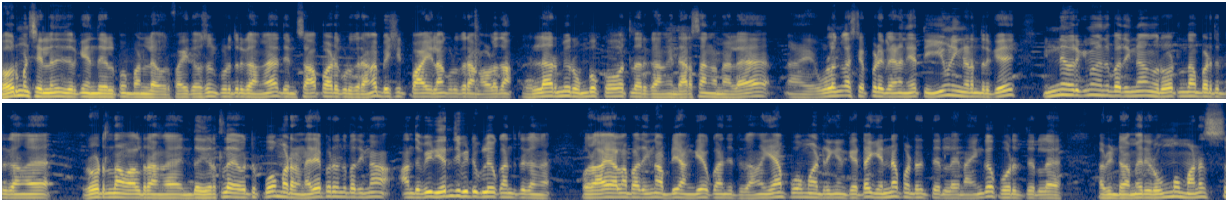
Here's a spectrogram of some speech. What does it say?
கவர்மெண்ட் சைட்லேருந்து இது வரைக்கும் எந்த ஹெல்ப்பும் பண்ணல. ஒரு ஃபைவ் தௌசண்ட் கொடுத்துருக்காங்க தென் சாப்பாடு கொடுக்குறாங்க பெட்ஷீட் பாயெல்லாம் கொடுக்குறாங்க அவ்வளோதான் எல்லாருமே ரொம்ப கோவத்தில் இருக்காங்க இந்த அரசாங்கம் மேலே. ஒழுங்காக ஸ்டெப் எடுக்கல. ஏன்னா நேற்று ஈவினிங் நடந்திருக்கு. இன்ன வரைக்குமே வந்து பார்த்திங்கன்னா அவங்க ரோட்டில் தான் படுத்துட்டு இருக்காங்க. ரோட்டில் தான் வாழ்கிறாங்க இந்த இடத்துல விட்டு போக மாட்டாங்க நிறைய பேர் வந்து பார்த்திங்கன்னா அந்த வீடு எரிஞ்சு வீட்டுக்குள்ளேயே உட்காந்துட்டு இருக்காங்க. ஒரு ஆயாலாம் பார்த்தீங்கன்னா அப்படியே அங்கேயே உட்காந்துட்டு இருக்காங்க. ஏன் போக மாட்டீங்கன்னு கேட்டால் என்ன பண்ணுறது தெரில நான் எங்கே போகிறது தெரில அப்படின்ற மாதிரி ரொம்ப மனசு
